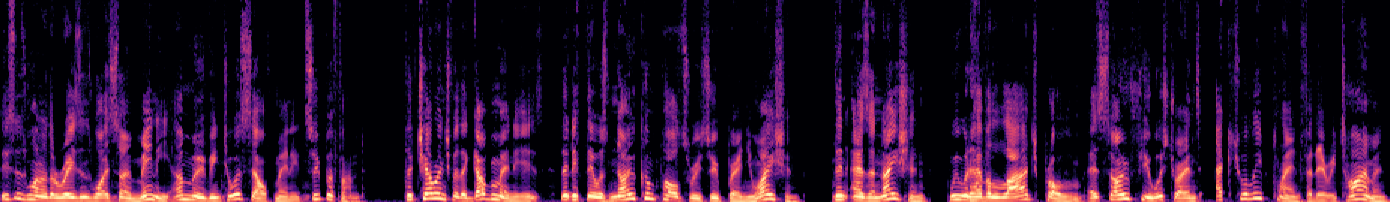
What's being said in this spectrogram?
This is one of the reasons why so many are moving to a self managed super fund. The challenge for the government is that if there was no compulsory superannuation, then as a nation we would have a large problem as so few Australians actually plan for their retirement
